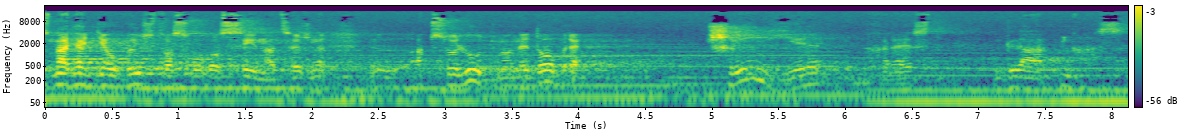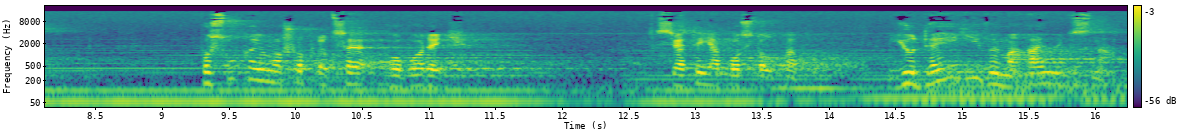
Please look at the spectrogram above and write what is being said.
знаряддя вбивства свого сина. Це ж не, е, абсолютно недобре. Чим є хрест для нас? Послухаємо, що про це говорить святий апостол Павло. Юдеї вимагають знаку,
